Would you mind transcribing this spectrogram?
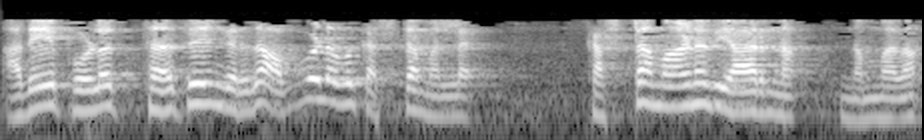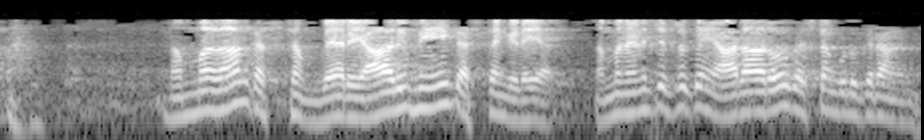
அதே போல ததுங்கிறது அவ்வளவு கஷ்டம் அல்ல கஷ்டமானது யாருன்னா? நம்ம தான் நம்ம தான் கஷ்டம். வேற யாருமே கஷ்டம் கிடையாது. நம்ம நினைச்சிட்டு இருக்கோம் யாராரோ கஷ்டம் கொடுக்கறாங்க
